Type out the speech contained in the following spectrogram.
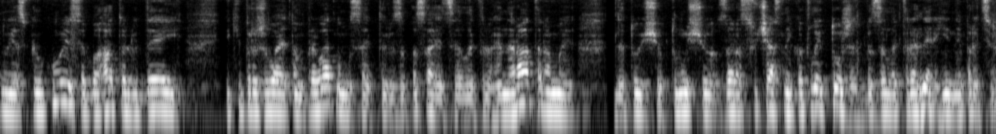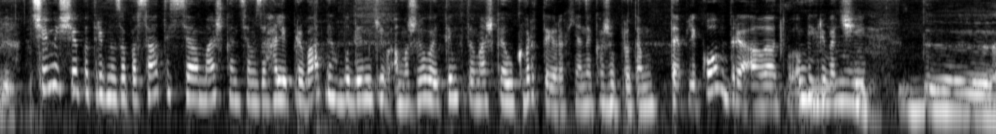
ну я спілкуюся, багато людей, які проживають там в приватному секторі, запасаються електрогенераторами для того, щоб тому, що зараз сучасні котли теж без електроенергії не працюють. Чим іще потрібно запасатися мешканцям взагалі приватних будинків, а можливо і тим, хто мешкає у квартирах? Я не кажу про там теплі ковдри, але от обігрівачі. Е,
